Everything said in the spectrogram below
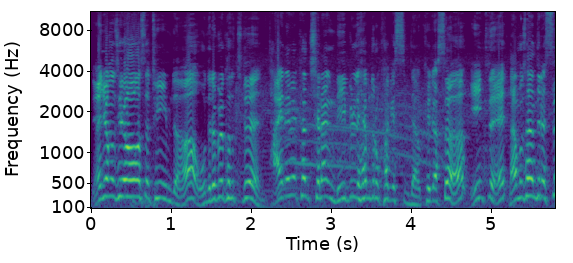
네, 안녕하세요. 세팅입니다. 오늘의 볼 컨텐츠는 다이내믹한 차량 리뷰를 해보도록 하겠습니다. 쾌자스 인터넷 나무산 드레스.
